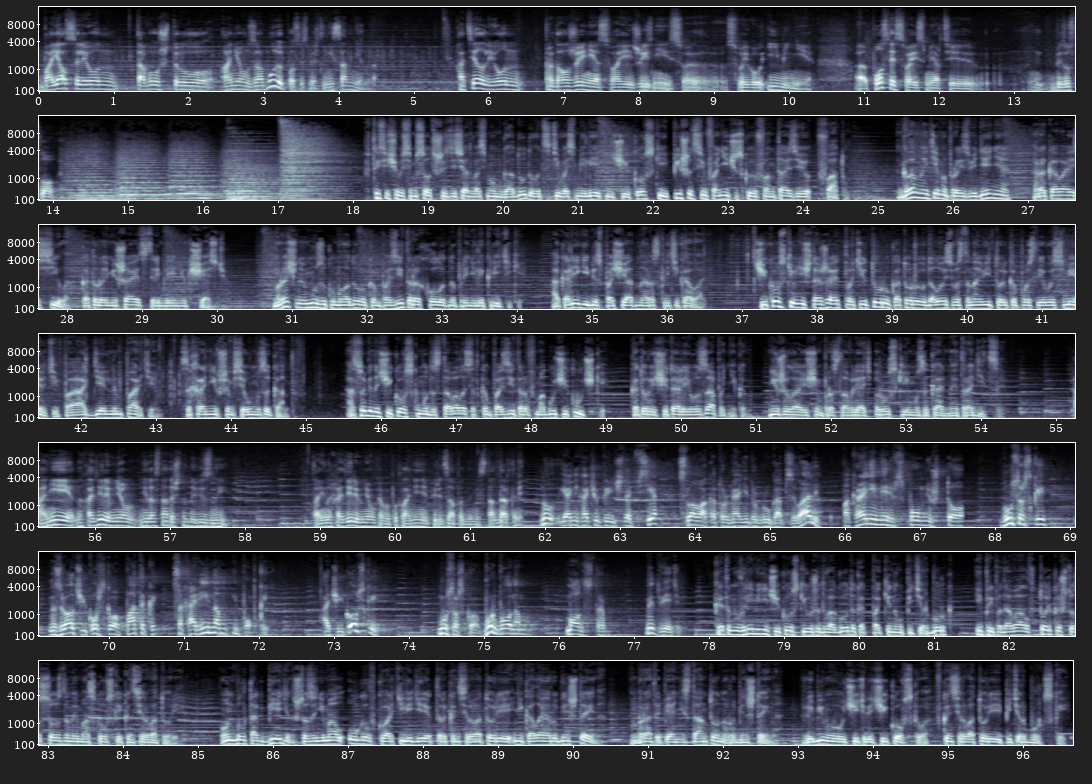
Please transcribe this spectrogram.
Боялся ли он того, что о нем забудут после смерти? Несомненно. Хотел ли он продолжения своей жизни и своего имени э, после своей смерти? Безусловно. В 1868 году 28-летний Чайковский пишет симфоническую фантазию «Фатум». Главная тема произведения – роковая сила, которая мешает стремлению к счастью. Мрачную музыку молодого композитора холодно приняли критики, а коллеги беспощадно раскритиковали. Чайковский уничтожает партитуру, которую удалось восстановить только после его смерти по отдельным партиям, сохранившимся у музыкантов. Особенно Чайковскому доставалось от композиторов могучей кучки, которые считали его западником, не желающим прославлять русские музыкальные традиции. Они находили в нем недостаточно новизны. Они находили в нем как бы поклонение перед западными стандартами. Ну, я не хочу перечислять все слова, которыми они друг друга обзывали. По крайней мере, вспомню, что Мусорский называл Чайковского патокой, сахарином и попкой. А Чайковский Мусорского бурбоном, монстром, медведем. К этому времени Чайковский уже два года как покинул Петербург и преподавал в только что созданной Московской консерватории. Он был так беден, что занимал угол в квартире директора консерватории Николая Рубинштейна, брата пианиста Антона Рубинштейна, любимого учителя Чайковского в консерватории Петербургской.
